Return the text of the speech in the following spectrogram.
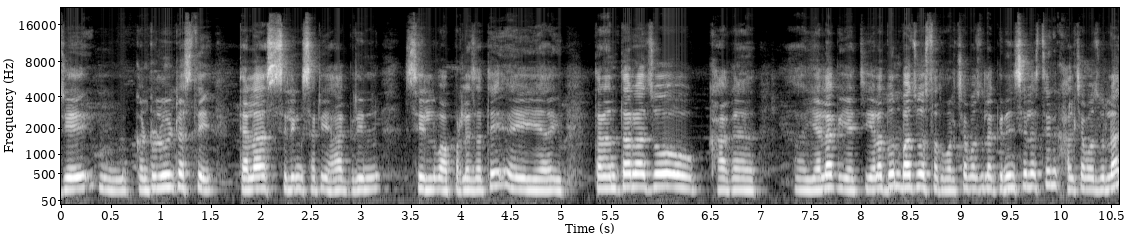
जे कंट्रोल युनिट असते त्याला सिलिंगसाठी हा ग्रीन सील वापरला जाते. या- त्यानंतर जो खा याला याची याला दोन बाजू असतात. वरच्या बाजूला ग्रीन सेल असते आणि खालच्या बाजूला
